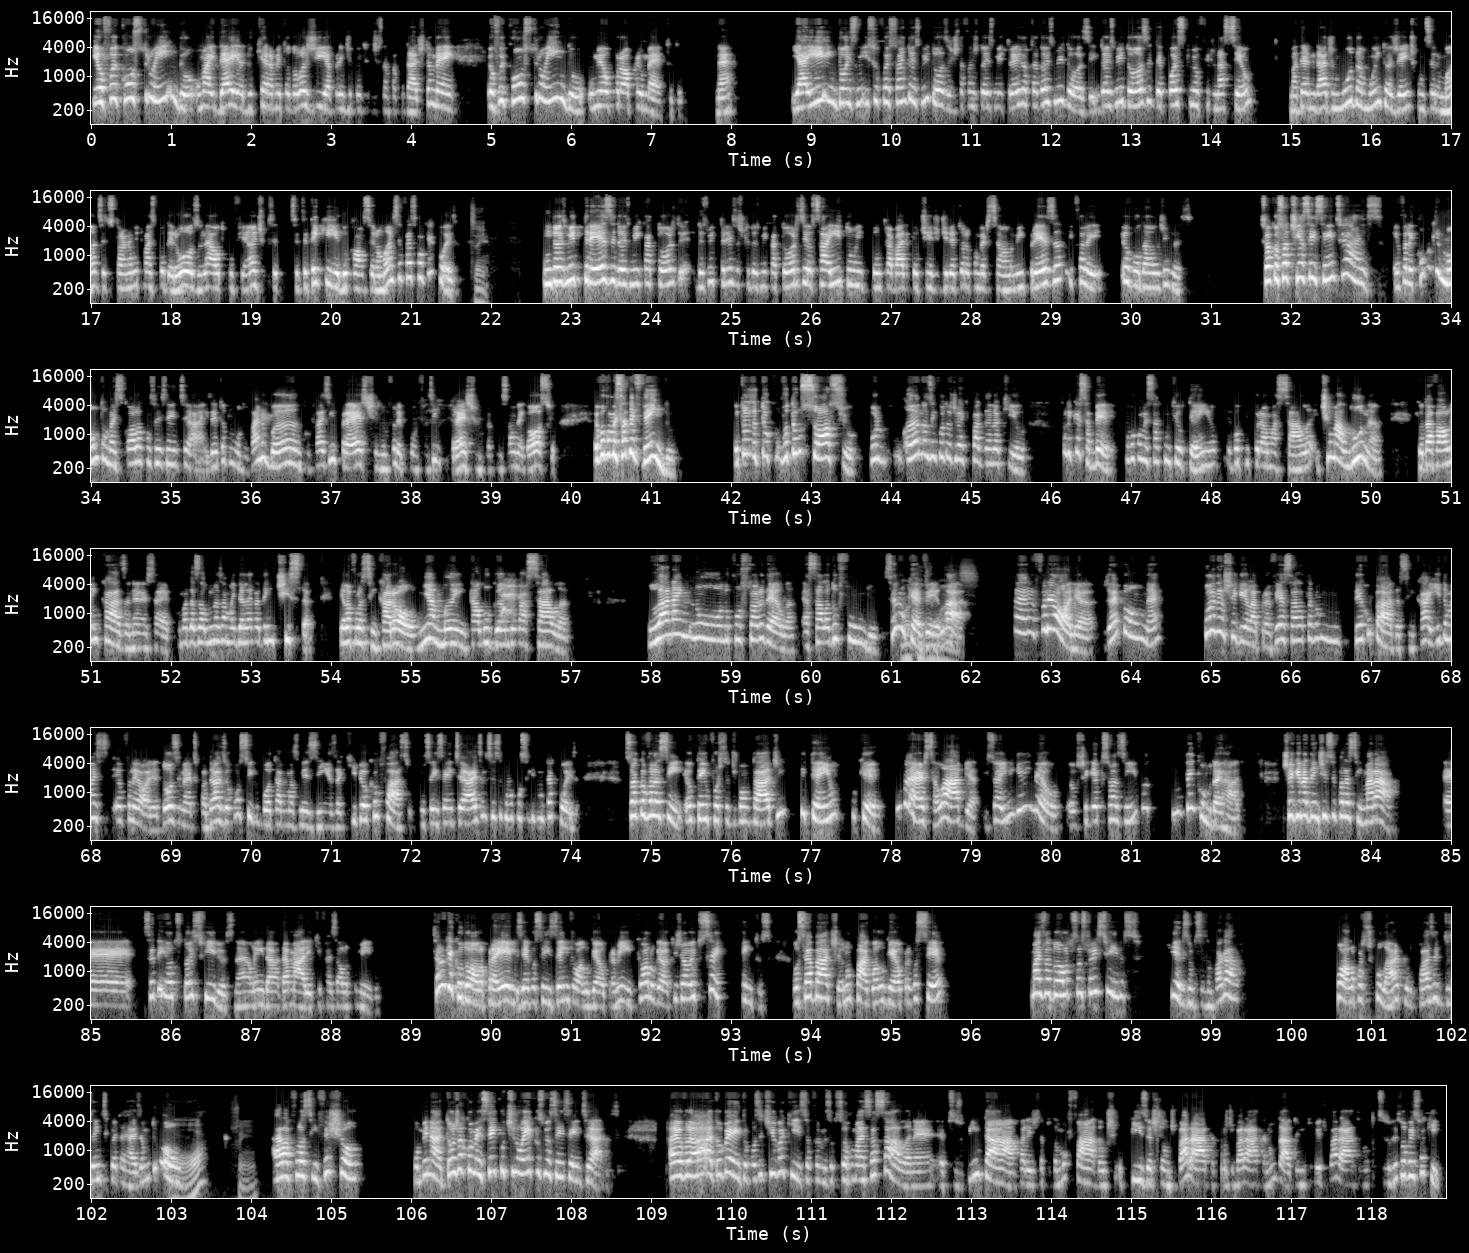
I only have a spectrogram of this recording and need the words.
E eu fui construindo uma ideia do que era metodologia, aprendi muito disso na faculdade também. Eu fui construindo o meu próprio método, né? E aí, em dois, isso foi só em 2012, a gente está falando de 2003 até 2012. Em 2012, depois que meu filho nasceu, maternidade muda muito a gente como ser humano, você se torna muito mais poderoso, né, autoconfiante, você, você tem que educar um ser humano, você faz qualquer coisa. Sim. Em 2013, 2014, 2013, acho que 2014, eu saí de um, de um trabalho que eu tinha de diretora comercial numa empresa e falei, eu vou dar aula de inglês. Só que eu só tinha 600 reais. Eu falei, como que monta uma escola com 600 reais? Aí todo mundo vai no banco, faz empréstimo. Eu falei, pô, fazer empréstimo para começar um negócio? Eu vou começar devendo. Eu, tô, eu tô, vou ter um sócio por anos enquanto eu estiver aqui pagando aquilo. Falei, quer saber? Eu vou começar com o que eu tenho, eu vou procurar uma sala. E tinha uma aluna, que eu dava aula em casa, né, nessa época. Uma das alunas, a mãe dela era dentista. E ela falou assim, Carol, minha mãe tá alugando uma sala lá na, no, no, consultório dela, é a sala do fundo. Você não quer ver demais. lá? É, eu falei, olha, já é bom, né? Quando eu cheguei lá para ver, a sala estava derrubada, assim, caída, mas eu falei, olha, 12 metros quadrados, eu consigo botar umas mesinhas aqui e ver o que eu faço. Com 600 reais, não sei se eu vou conseguir muita coisa. Só que eu falei assim, eu tenho força de vontade e tenho o quê? Conversa, lábia. Isso aí ninguém, meu, eu cheguei aqui sozinho, não tem como dar errado. Cheguei na dentista e falei assim, Mará, é, você tem outros dois filhos, né? Além da, da Mari, que faz aula comigo. Você não quer que eu dou aula para eles e aí você isenta o aluguel para mim? Porque o aluguel aqui já é 800. Você abate, eu não pago aluguel para você, mas eu dou aula para seus três filhos. E eles não precisam pagar. Pô, aula particular por quase 250 reais é muito bom. Oh, sim. Aí ela falou assim: fechou. Combinado. Então eu já comecei e continuei com os meus 600 reais. Aí eu falei, ah, tô bem, tô positiva aqui. Eu falei, mas eu preciso arrumar essa sala, né? Eu preciso pintar, a parede tá toda mofada, o, piso é chão de barata, cor de barata, não dá, eu tenho muito medo de barata, eu preciso resolver isso aqui.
